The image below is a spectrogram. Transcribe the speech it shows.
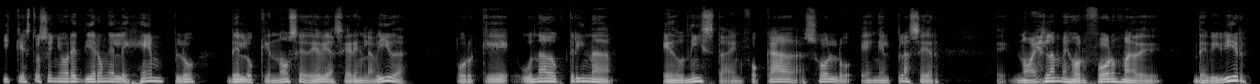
y que estos señores dieron el ejemplo de lo que no se debe hacer en la vida, porque una doctrina hedonista enfocada solo en el placer eh, no es la mejor forma de, de vivir.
